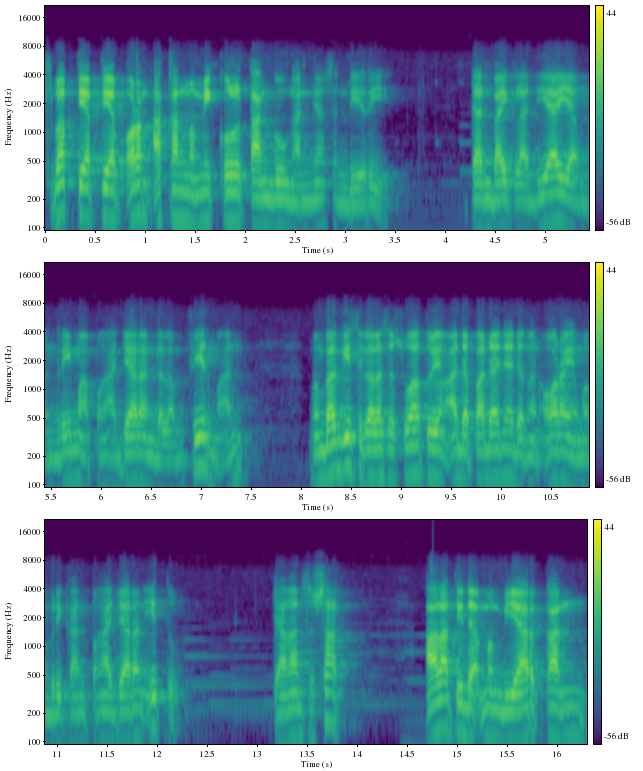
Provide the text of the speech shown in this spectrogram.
Sebab tiap-tiap orang akan memikul tanggungannya sendiri. Dan baiklah dia yang menerima pengajaran dalam firman, membagi segala sesuatu yang ada padanya dengan orang yang memberikan pengajaran itu. Jangan sesat. Allah tidak membiarkan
